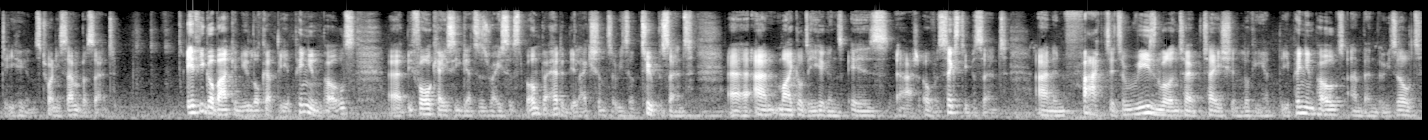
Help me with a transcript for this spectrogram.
D. Higgins, 27%. If you go back and you look at the opinion polls, uh, before Casey gets his racist bump ahead of the election, so he's at 2%, uh, and Michael D. Higgins is at over 60%. And in fact, it's a reasonable interpretation looking at the opinion polls and then the results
